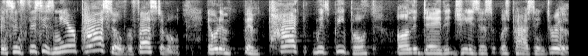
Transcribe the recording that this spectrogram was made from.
And since this is near Passover festival, it would have been packed with people on the day that Jesus was passing through.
